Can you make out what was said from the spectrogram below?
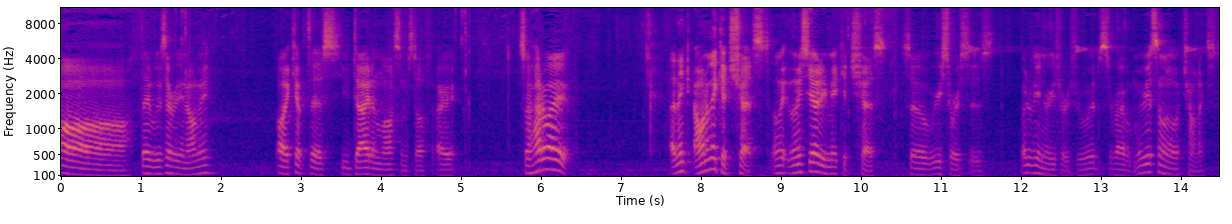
Oh, did I lose everything on me? Oh, I kept this. You died and lost some stuff. Alright. So how do I... I think I want to make a chest. Let me, let me see how to make a chest. So, resources. What would be in resources? What survival? Maybe it's in electronics.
